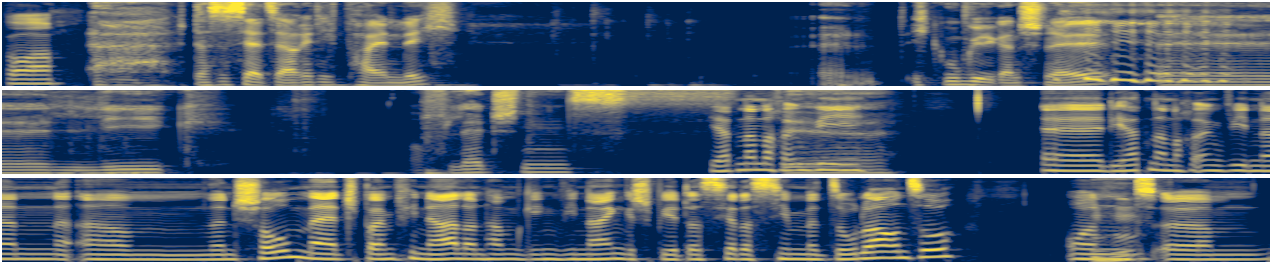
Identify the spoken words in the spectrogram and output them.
boah. das ist jetzt ja richtig peinlich. Äh, ich google ganz schnell. äh, League of Legends. Die hatten dann noch irgendwie- Äh, die hatten dann noch irgendwie einen, ähm, einen Showmatch beim Finale und haben gegen V9 gespielt. Das ist ja das Team mit Sola und so. Und Mhm. ähm,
